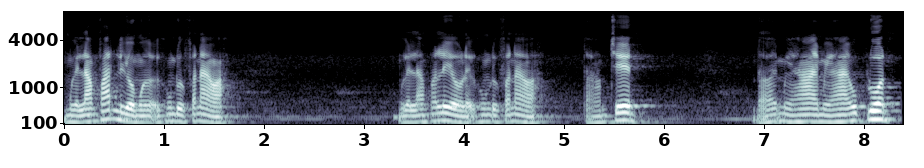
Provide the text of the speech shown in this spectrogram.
15 phát liều mà lại không được phát nào à? 15 phát liều lại không được phát nào à? 8 trên. Đấy 12 12 úp luôn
